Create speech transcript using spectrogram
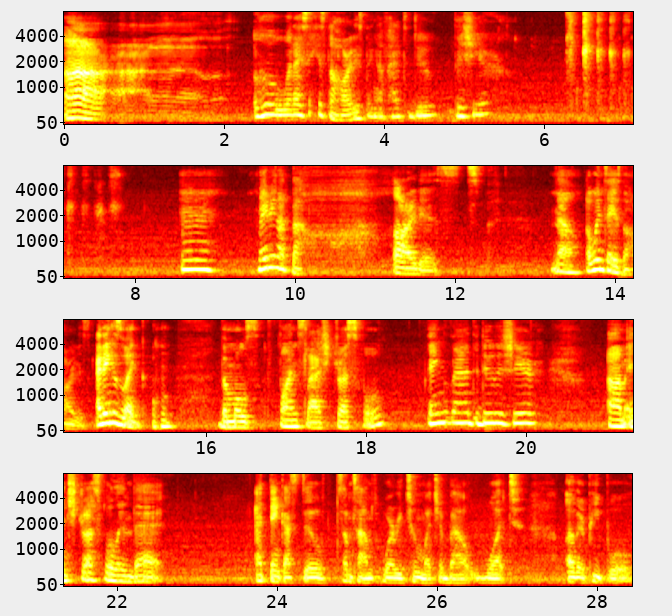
Uh, who would I say is the hardest thing I've had to do this year? Mm, maybe not the hardest. No, I wouldn't say it's the hardest. I think it's like the most fun slash stressful things I had to do this year. Um, and stressful in that I think I still sometimes worry too much about what other people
